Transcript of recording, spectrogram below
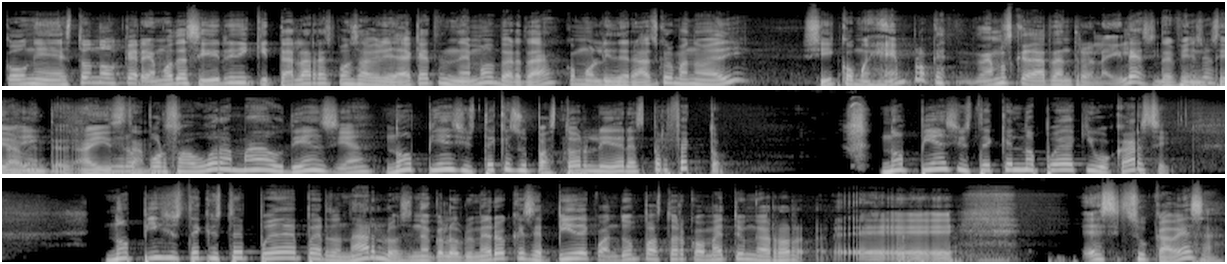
con esto no queremos decir ni quitar la responsabilidad que tenemos, ¿verdad? Como liderazgo, hermano Eddie. Sí, como ejemplo que tenemos que dar dentro de la iglesia. Está Definitivamente, ahí Pero estamos. por favor, amada audiencia, no piense usted que su pastor líder es perfecto. No piense usted que él no puede equivocarse. No piense usted que usted puede perdonarlo, sino que lo primero que se pide cuando un pastor comete un error eh, es su cabeza.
